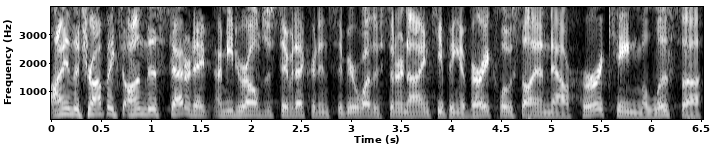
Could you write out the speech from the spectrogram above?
Eye in the tropics on this Saturday. I'm meteorologist David Eckert in Severe Weather Center 9, keeping a very close eye on now Hurricane Melissa.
